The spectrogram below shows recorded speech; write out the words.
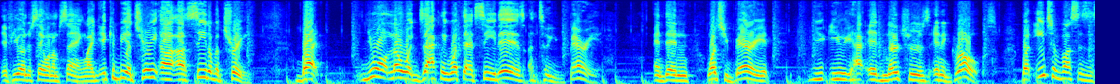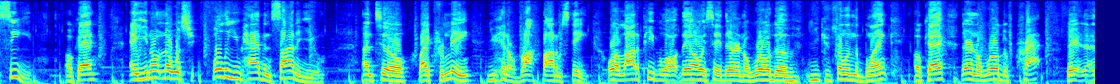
if you understand what I'm saying. Like it could be a tree, uh, a seed of a tree, but you won't know exactly what that seed is until you bury it. And then once you bury it, you, you ha- it nurtures and it grows. But each of us is a seed, okay? And you don't know what you, fully you have inside of you until like for me you hit a rock bottom state. Or a lot of people they always say they're in a world of you can fill in the blank okay? They're in a world of crap. They're,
